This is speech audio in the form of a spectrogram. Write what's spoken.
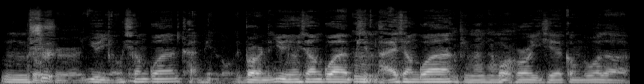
嗯，就是是运营相关产品东，不是运营相关、品牌相关，嗯品牌相关或者说一些更多的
